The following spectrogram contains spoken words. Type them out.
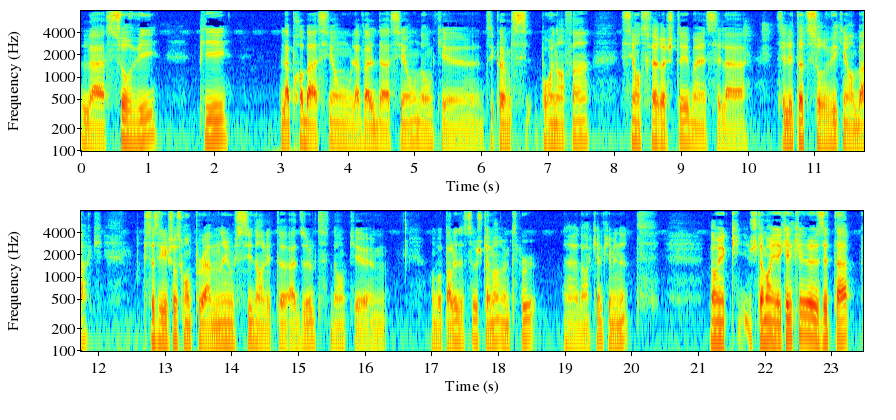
la survie puis l'approbation ou la validation. Donc c'est comme si pour un enfant si on se fait rejeter, ben c'est l'état de survie qui embarque. Puis ça, c'est quelque chose qu'on peut amener aussi dans l'état adulte. Donc, euh, on va parler de ça justement un petit peu euh, dans quelques minutes. Donc, justement, il y a quelques étapes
